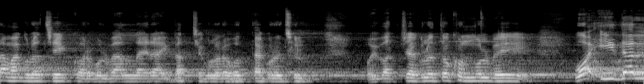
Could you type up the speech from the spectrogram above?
নামাগুলো চেক কর, বলবে, আল্লাহ এরা এই বাচ্চাগুলোর হত্যা করেছিল। ওই বাচ্চাগুলো তখন বলবে ওয়াইদাল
